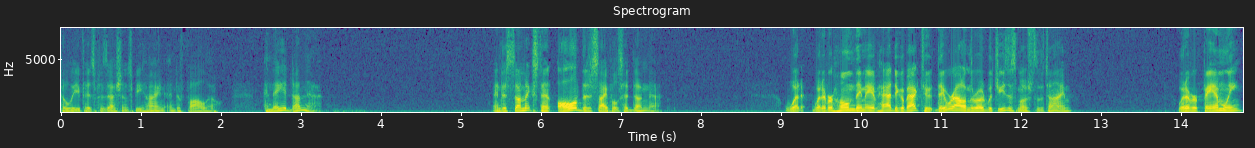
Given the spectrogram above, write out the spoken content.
To leave his possessions behind and to follow. And they had done that. And to some extent, all of the disciples had done that. What, whatever home they may have had to go back to, they were out on the road with Jesus most of the time. Whatever family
